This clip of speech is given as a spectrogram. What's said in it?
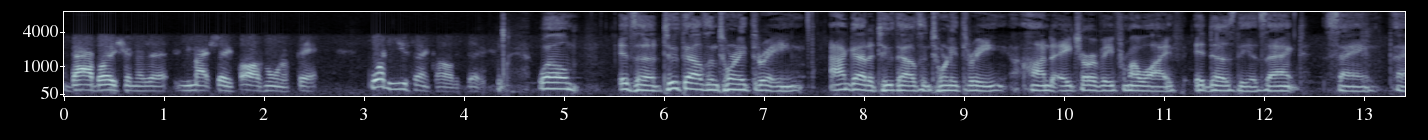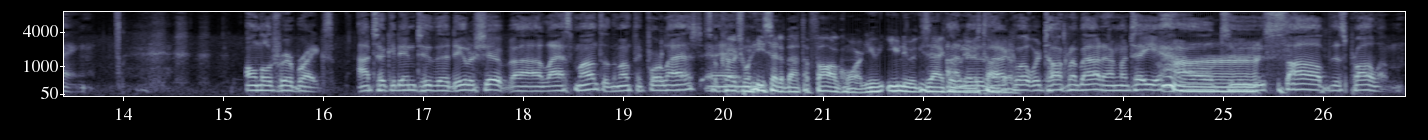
vibration of that you might say foghorn effect. What do you think I ought? Well, it's a 2023. I got a 2023 Honda HRV for my wife. It does the exact same thing on those rear brakes. I took it into the dealership uh, last month or the month before last. So, Coach, when he said about the foghorn, you, you knew exactly what he was exactly talking about. what we're talking about, and I'm going to tell you how to solve this problem.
